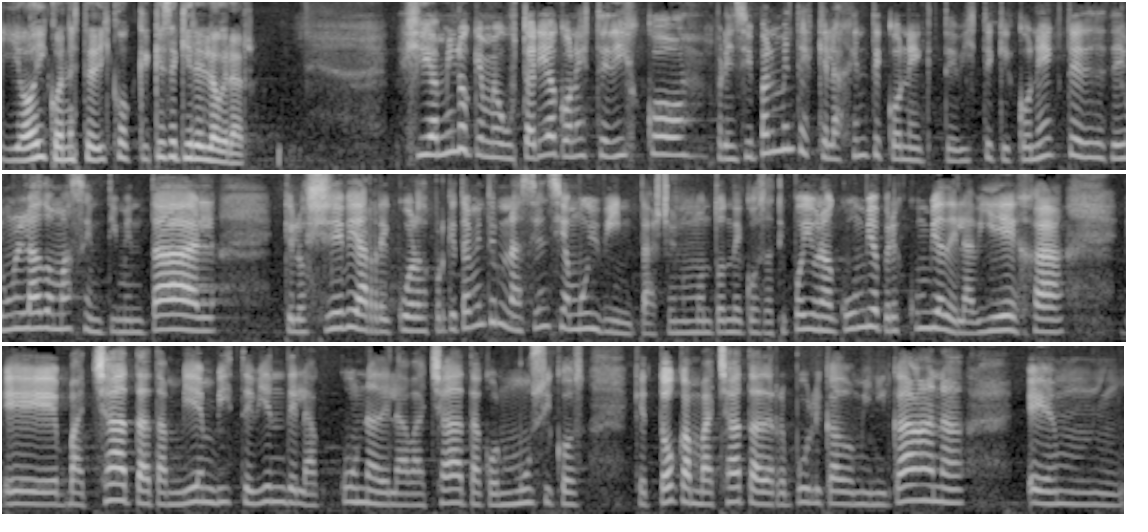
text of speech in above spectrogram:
Y hoy con este disco, ¿qué, se quiere lograr? Y a mí lo que me gustaría con este disco principalmente es que la gente conecte, ¿viste? Que conecte desde un lado más sentimental, que lo lleve a recuerdos, porque también tiene una esencia muy vintage en un montón de cosas. Tipo hay una cumbia, pero es cumbia de la vieja, eh, bachata también, ¿viste? Bien de la cuna de la bachata, con músicos que tocan bachata de República Dominicana. em,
